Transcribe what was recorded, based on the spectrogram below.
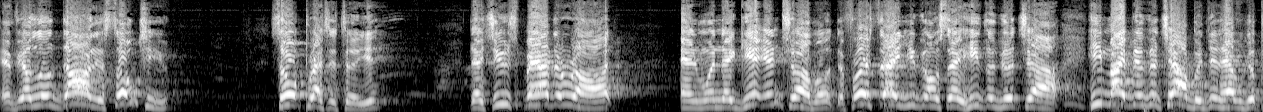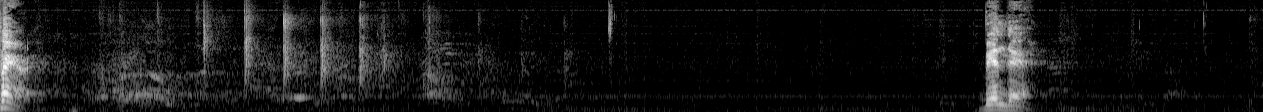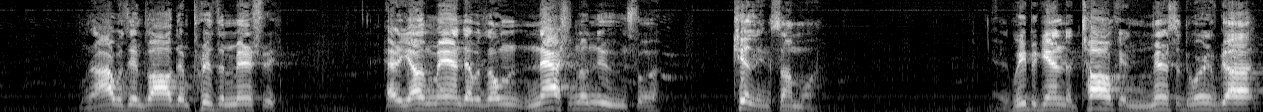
If your little dog is so cute, so precious to you, that you spare the rod, and when they get in trouble, the first thing you're going to say, he's a good child. He might be a good child, but didn't have a good parent. Been there. When I was involved in prison ministry, had a young man that was on national news for killing someone. As we began to talk and minister the Word of God,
